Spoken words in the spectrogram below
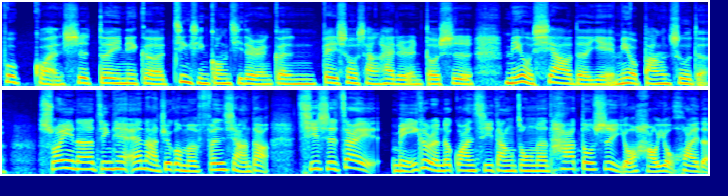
不管是对那个进行攻击的人跟被受伤害的人，都是没有效的，也没有帮助的。所以呢，今天 Anna 就跟我们分享到，其实，在每一个人的关系当中呢，它都是有好有坏的，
